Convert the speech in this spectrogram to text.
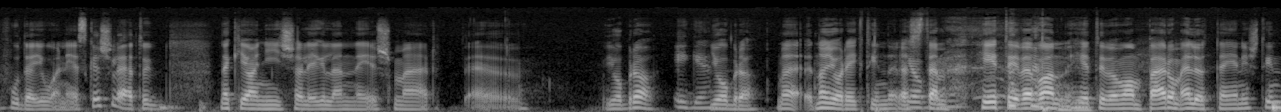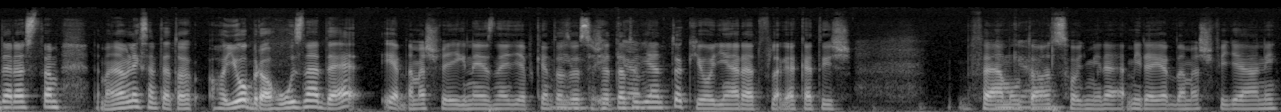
fú de jól néz ki, és lehet, hogy neki annyi is elég lenne, és már jobbra? Igen. Jobbra. Mert nagyon rég tindereztem. Jobbra. Hét éve, van, hét éve van párom, előtte én is tindereztem, de már nem emlékszem, tehát ha, ha jobbra húzna, de érdemes végignézni egyébként az összeset. Tehát, igen. hogy ilyen tök jó, hogy ilyen red flageket is felmutatsz, hogy mire, mire érdemes figyelni.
